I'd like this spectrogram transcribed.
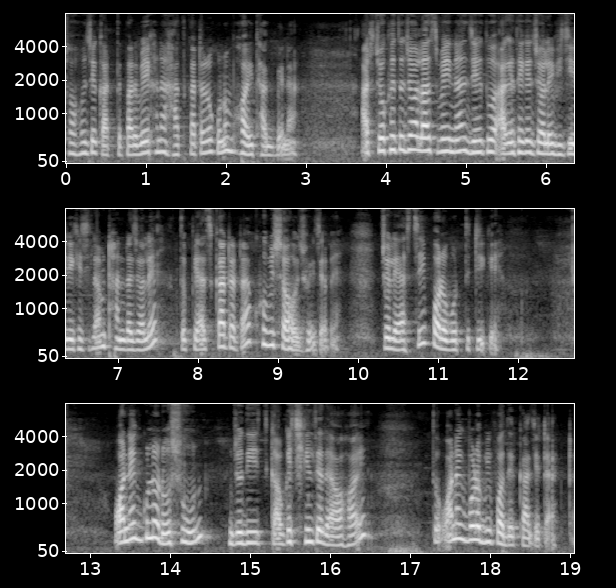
সহজে কাটতে পারবে, এখানে হাত কাটারও কোনো ভয় থাকবে না। আর চোখে তো জল আসবেই না, যেহেতু আগে থেকে জলে ভিজিয়ে রেখেছিলাম ঠান্ডা জলে, তো পেঁয়াজ কাটাটা খুবই সহজ হয়ে যাবে। চলে আসছি পরবর্তীটিকে অনেকগুলো রসুন যদি কাউকে ছিলতে দেওয়া হয় তো অনেক বড় বিপদের কাজ এটা একটা।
